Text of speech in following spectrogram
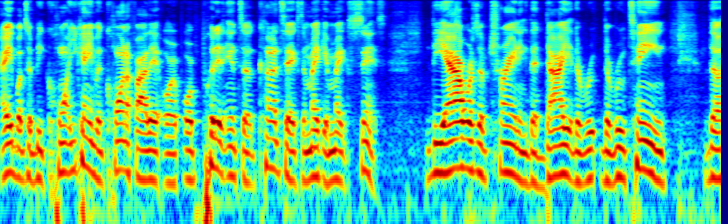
able to be quant you can't even quantify that or or put it into context and make it make sense the hours of training, the diet, the the routine, the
